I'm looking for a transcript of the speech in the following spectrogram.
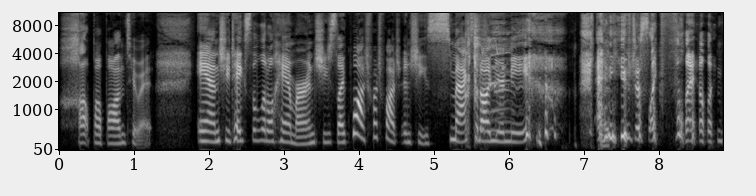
hop up onto it. And she takes the little hammer and she's like, "Watch, watch, watch!" And she smacks it on your knee, and you just like flail and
